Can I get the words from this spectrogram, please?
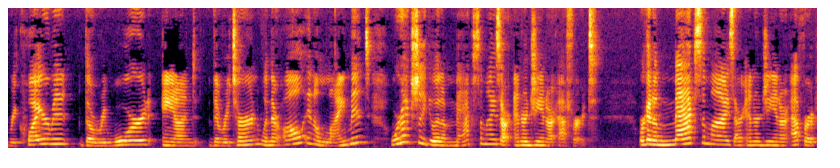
requirement, the reward, and the return, when they're all in alignment, we're actually going to maximize our energy and our effort. We're going to maximize our energy and our effort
